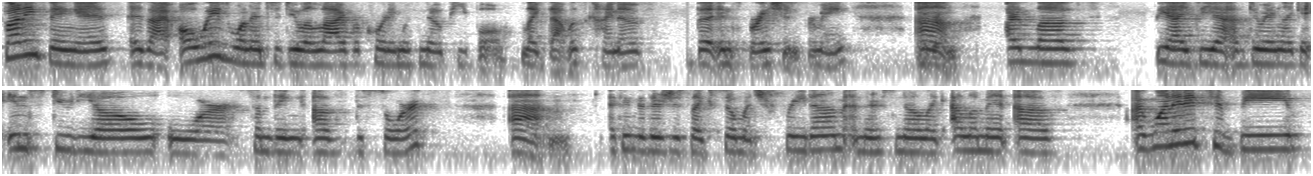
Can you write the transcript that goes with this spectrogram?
funny thing is, is I always wanted to do a live recording with no people. Like that was kind of the inspiration for me. Um, I loved the idea of doing like an in studio or something of the sorts. Um, I think that there's just like so much freedom and there's no like element of, I wanted it to be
